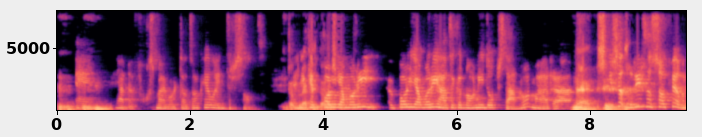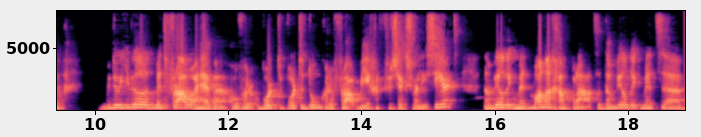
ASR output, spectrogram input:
-hmm. En ja, dan, volgens mij wordt dat ook heel interessant. Dat en ik heb polyamorie, polyamorie had ik er nog niet op staan hoor, maar uh, nee, precies. Er, is, er is al zoveel. Want, ik bedoel, je wil het met vrouwen hebben over wordt, wordt de donkere vrouw meer geseksualiseerd? Dan wilde ik met mannen gaan praten. Dan wilde ik met, uh,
